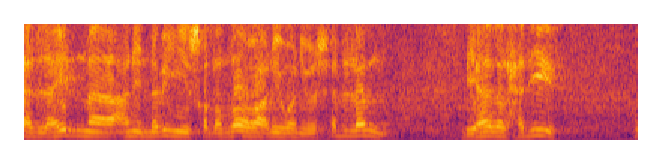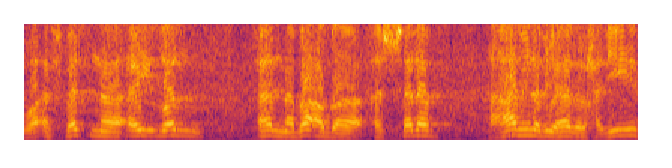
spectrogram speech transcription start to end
العلم عن النبي صلى الله عليه وسلم بهذا الحديث وأثبتنا أيضا أن بعض السلف عمل بهذا الحديث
